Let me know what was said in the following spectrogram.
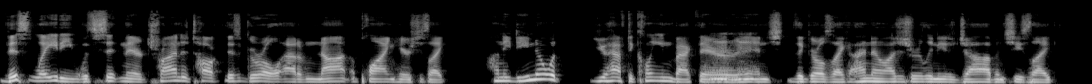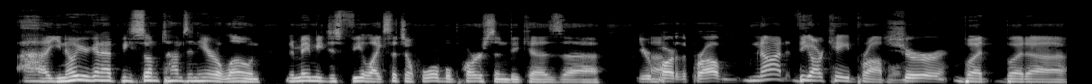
this lady was sitting there trying to talk this girl out of not applying here. She's like, "Honey, do you know what you have to clean back there?" Mhm. And sh the girl's like, "I know. I just really need a job." And she's like, "Uh, you know, you're gonna have to be sometimes in here alone." And it made me just feel like such a horrible person because uh, You're Uh, part of the problem. not the arcade problem, Sure. but but uh,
